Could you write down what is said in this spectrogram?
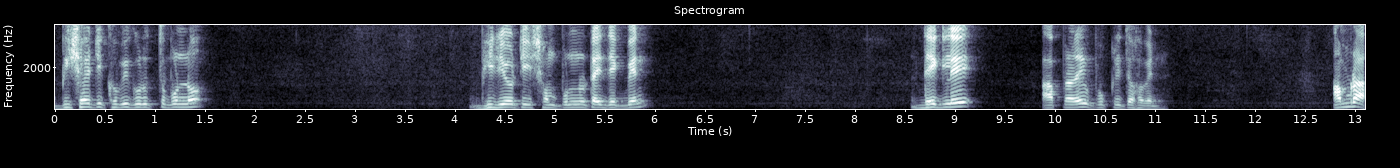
বিষয়টি খুবই গুরুত্বপূর্ণ। ভিডিওটি সম্পূর্ণটাই দেখবেন। দেখলে আপনারাই উপকৃত হবেন। আমরা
